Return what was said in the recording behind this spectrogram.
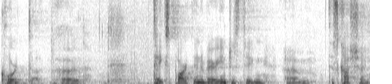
court uh, takes part in a very interesting um, discussion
